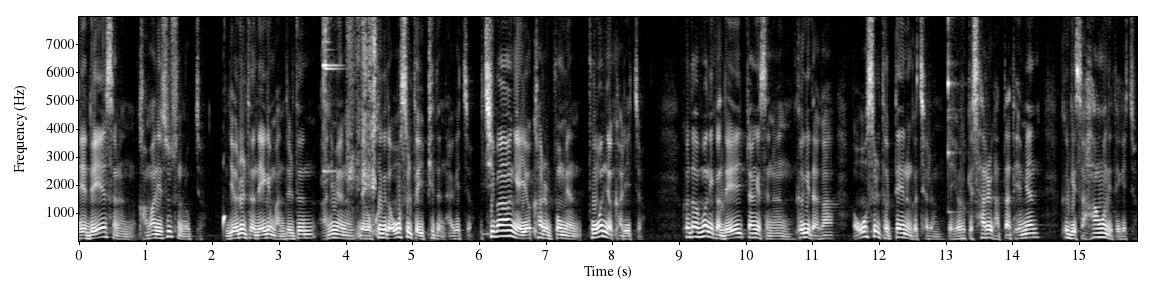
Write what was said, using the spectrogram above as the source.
내 뇌에서는 가만히 있을 수는 없죠. 열을 더 내게 만들든 아니면 내가 거기다 옷을 더 입히든 하겠죠. 지방의 역할을 보면 보온 역할이 있죠. 그러다 보니까 내 입장에서는 거기다가 옷을 덧대는 것처럼 이렇게 살을 갖다 대면 거기서 항원이 되겠죠.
